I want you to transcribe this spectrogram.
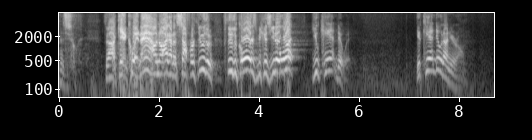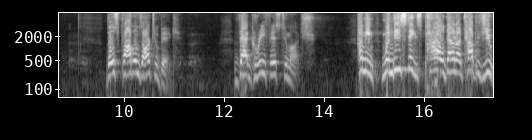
No, I can't quit now. No, I got to suffer through the, through the course because you know what? You can't do it. You can't do it on your own. Those problems are too big. That grief is too much. I mean, when these things pile down on top of you,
